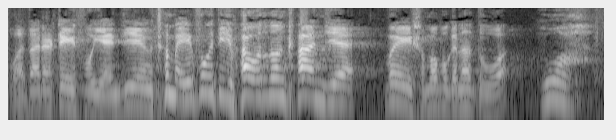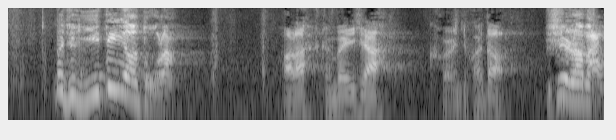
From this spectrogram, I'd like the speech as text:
我戴着这副眼镜，他每副底牌我都能看见，为什么不跟他赌？哇，那就一定要赌了。好了，准备一下，客人就快到了。是老板。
